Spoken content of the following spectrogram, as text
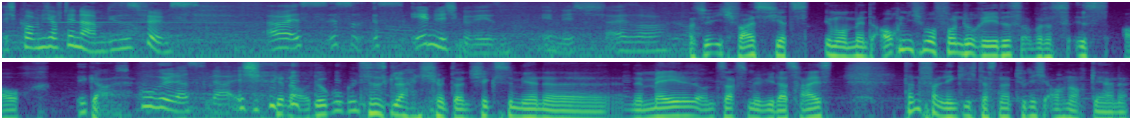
ich komme nicht auf den Namen dieses Films. Aber es ist, ist ähnlich gewesen. Ähnlich. Also Also ich weiß jetzt im Moment auch nicht, wovon du redest, aber das ist auch egal. google das gleich. Genau, du googelst es gleich und dann schickst du mir eine, eine Mail und sagst mir, wie das heißt. Dann verlinke ich das natürlich auch noch gerne.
